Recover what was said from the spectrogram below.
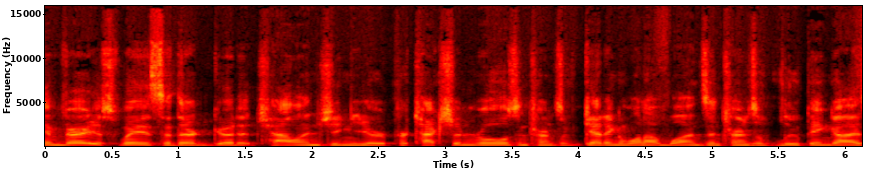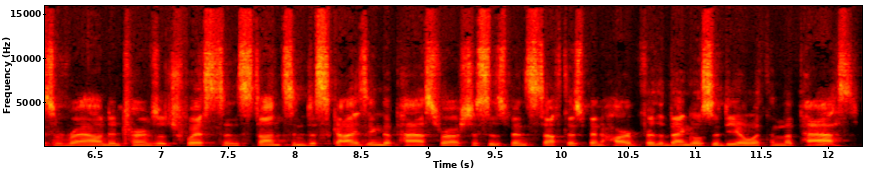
in various ways that they're good at challenging your protection rules in terms of getting one-on-ones in terms of looping guys around in terms of twists and stunts and disguising the pass rush this has been stuff that's been hard for the bengals to deal with in the past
